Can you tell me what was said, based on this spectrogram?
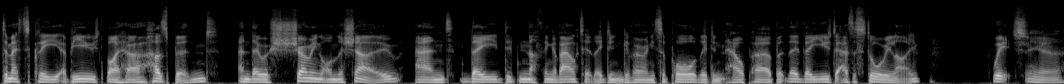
domestically abused by her husband, and they were showing it on the show, and they did nothing about it. They didn't give her any support. They didn't help her, but they they used it as a storyline, which yeah.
